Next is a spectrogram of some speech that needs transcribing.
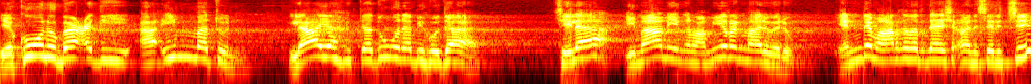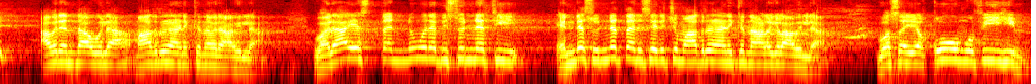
യകൂനു ബഅദി അഇമ്മത്തുൻ ലാ യഹ്തദൂന ബിഹുദാ. ചില ഇമാമിയങ്ങൾ അമീറന്മാർ വരും. എന്റെ മാർഗനിർദ്ദേശം അനുസരിച്ച് അവരെന്താവൂല? മാതൃക കാണിക്കുന്നവരാവില്ല. വലായസ്തന്നൂന ബിസുന്നത്തി. എന്റെ സുന്നത്ത് അനുസരിച്ച് മാതൃക കാണിക്കുന്ന ആളുകളാവില്ല. വസയഖൂമു ഫീഹിം.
